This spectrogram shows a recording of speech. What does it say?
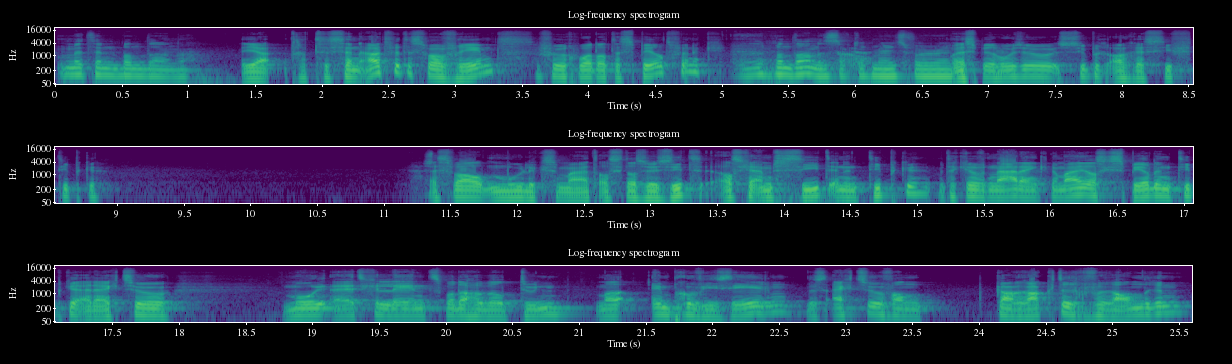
Met een bandana. Ja, het is- zijn outfit is wel vreemd voor wat dat hij speelt, vind ik. Een bandana is toch toch meer iets voor... hij speelt gewoon zo super agressief typeke. Is wel moeilijk, maat. Als je dat zo ziet, als je hem ziet in een typeke, moet ik erover nadenken. Normaal als je speelt in een typeke, heb je echt zo mooi uitgelijnd wat dat je wilt doen. Maar improviseren, dus echt zo van karakter veranderen,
